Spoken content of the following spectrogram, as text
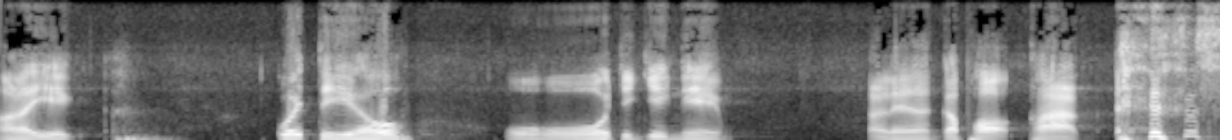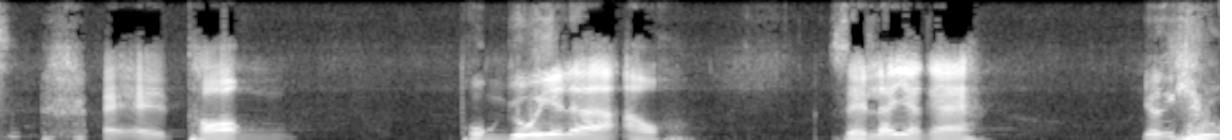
อะไรอีกก๋วยเตี๋ยว โอ้โห จริง ๆ นี่อะไรนั่นกระเพาะคลากไอ้ไอ้ท้องพุงยุยแล้วเอาเสร็จแล้วยังไง ยังหิว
